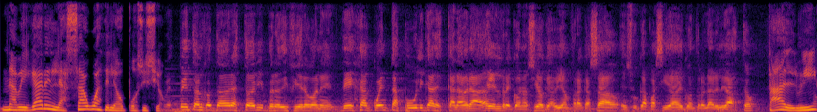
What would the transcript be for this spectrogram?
navegar en las aguas de la oposición. Respeto al contador Astori, pero difiero con él. Deja cuentas públicas descalabradas. Él reconoció que habían fracasado en su capacidad de controlar el gasto. Talvi,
